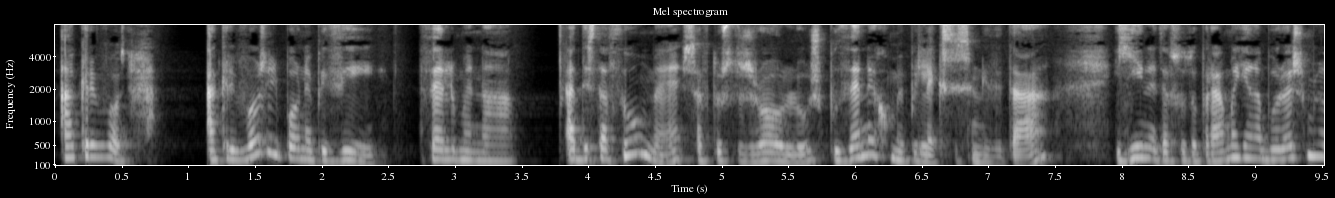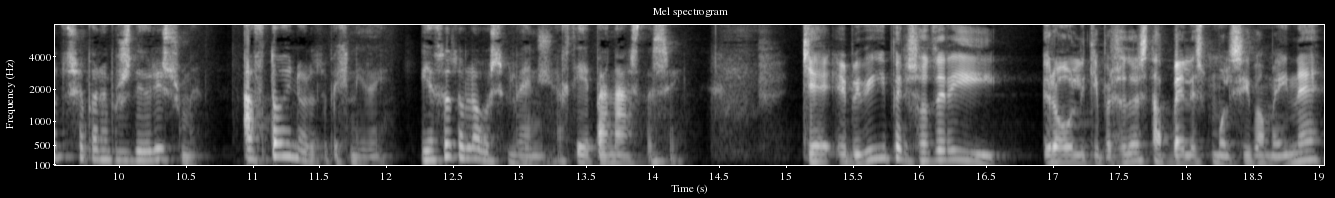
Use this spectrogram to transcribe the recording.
Ακριβώς. Ακριβώς λοιπόν επειδή θέλουμε να αντισταθούμε σε αυτούς τους ρόλους που δεν έχουμε επιλέξει συνειδητά, γίνεται αυτό το πράγμα για να μπορέσουμε να τους επαναπροσδιορίσουμε. Αυτό είναι όλο το παιχνίδι. Γι' αυτό το λόγο συμβαίνει αυτή η επανάσταση. Και επειδή οι περισσότεροι ρόλοι και οι περισσότερες ταμπέλες που μόλις είπαμε είναι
